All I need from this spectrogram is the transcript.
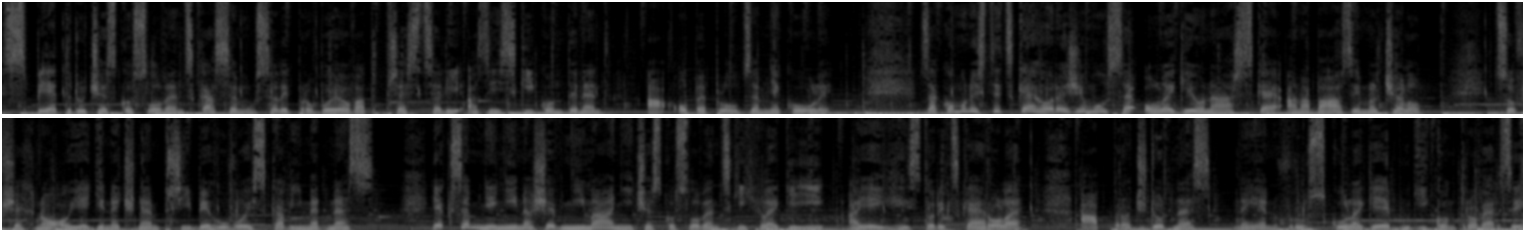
Zpět do Československa se museli probojovat přes celý azijský kontinent a obeplout země kouly. Za komunistického režimu se o legionářské anabázi mlčelo. Co všechno o jedinečném příběhu vojska víme dnes? Jak se mění naše vnímání československých legií a jejich historické role? A proč dodnes nejen v Rusku legie budí kontroverzi?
